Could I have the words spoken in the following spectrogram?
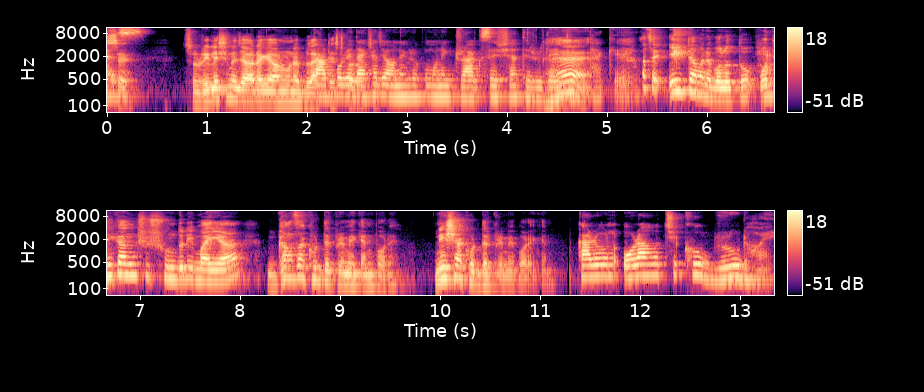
আছে। সো রিলেশনে যাওয়ার আগে আমার মনে হয় ব্লাড টেস্ট তারপরে দেখা যায় অনেক রকম অনেক ড্রাগস এর সাথে রিলেটেড হ্যাঁ। থাকে। আচ্ছা এইটা মানে বলো তো অধিকাংশ সুন্দরী মাইয়া গাঁজাখোরদের প্রেমে কেন পড়ে? নেশাখোরদের প্রেমে পড়ে কেন? কারণ ওরা হচ্ছে খুব রুড হয়।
